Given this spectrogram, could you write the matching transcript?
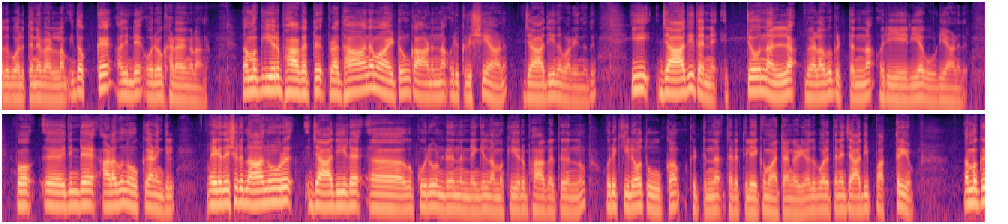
അതുപോലെ തന്നെ വെള്ളം ഇതൊക്കെ അതിന്റെ ഓരോ ഘടകങ്ങളാണ്. നമുക്ക് ഈ ഒരു ഭാഗത്ത് പ്രധാനമായിട്ടും കാണുന്ന ഒരു കൃഷിയാണ് ജാതി എന്ന് പറയുന്നത്. ഈ ജാതി തന്നെ ഏറ്റവും നല്ല വിളവ് കിട്ടുന്ന ഒരു ഏരിയ കൂടിയാണിത്. ഇപ്പോൾ ഇതിന്റെ അളവ് നോക്കുകയാണെങ്കിൽ ഏകദേശം ഒരു നാനൂറ് ജാതിയുടെ കുരു ഉണ്ടെന്നുണ്ടെങ്കിൽ നമുക്ക് ഈ ഒരു ഭാഗത്ത് നിന്നും ഒരു കിലോ തൂക്കം കിട്ടുന്ന തരത്തിലേക്ക് മാറ്റാൻ കഴിയും. അതുപോലെ തന്നെ ജാതി പത്രിയും നമുക്ക്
